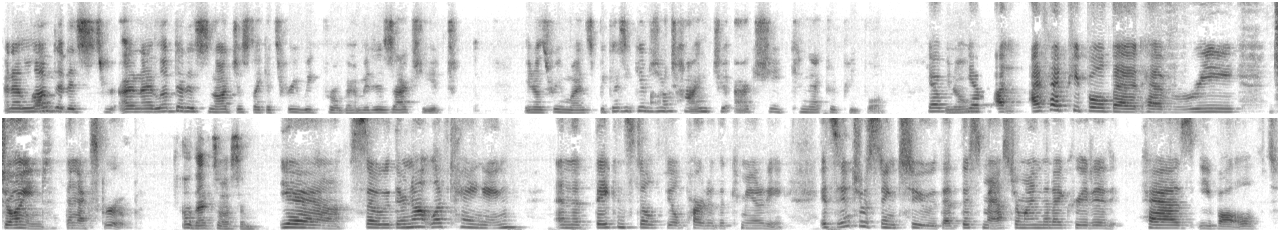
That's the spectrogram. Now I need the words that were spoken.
And i love oh. that it's and i love that it's not just like a three week program. It is actually a you know three months because it gives you uh-huh. time to actually connect with people yeah you know? yep. I've had people that have rejoined the next group. Oh that's awesome. Yeah so they're not left hanging and that they can still feel part of the community. It's interesting too that this mastermind that i created has evolved.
